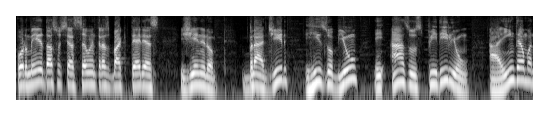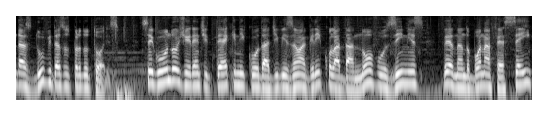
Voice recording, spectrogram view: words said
por meio da associação entre as bactérias gênero Bradir, Rhizobium e Azospirillum ainda é uma das dúvidas dos produtores. Segundo o gerente técnico da divisão agrícola da Novo Zimes, Fernando Bonafé Sei,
